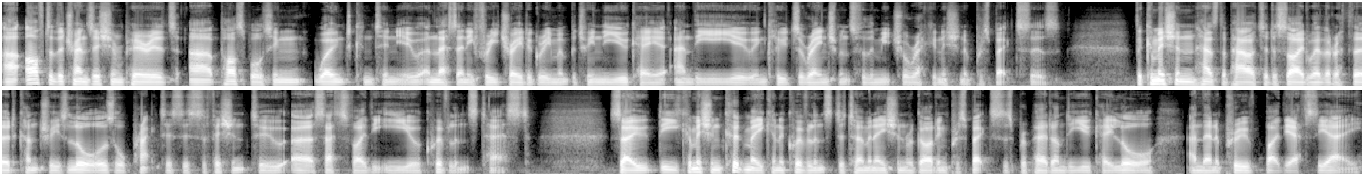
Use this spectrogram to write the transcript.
Uh, after the transition period, uh, passporting won't continue unless any free trade agreement between the UK and the EU includes arrangements for the mutual recognition of prospectuses. The Commission has the power to decide whether a third country's laws or practice is sufficient to uh, satisfy the EU equivalence test. So the Commission could make an equivalence determination regarding prospectuses prepared under UK law and then approved by the FCA.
